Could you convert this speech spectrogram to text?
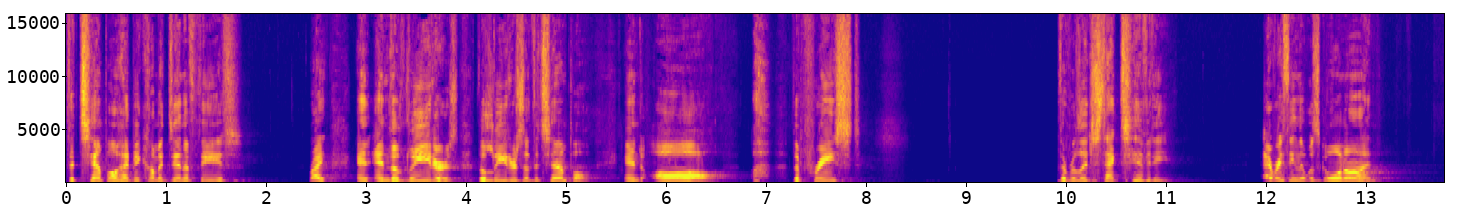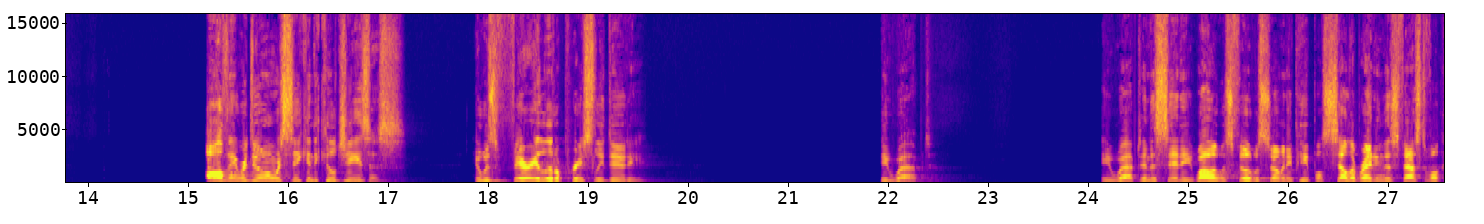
the temple had become a den of thieves, right? And, and the leaders, the leaders of the temple, and all, uh, the priest, the religious activity, everything that was going on. All they were doing was seeking to kill Jesus. It was very little priestly duty. He wept. He wept in the city while it was filled with so many people celebrating this festival.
